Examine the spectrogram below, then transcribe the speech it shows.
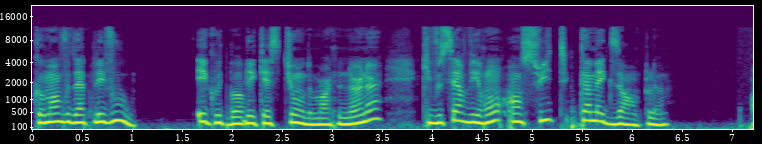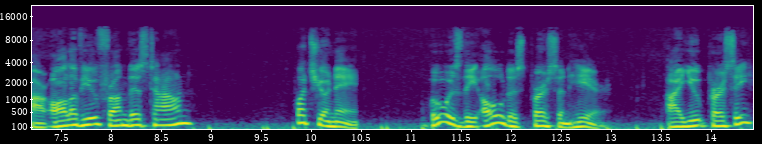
Comment vous appelez-vous? Écoutez les questions de Martin Lerner qui vous serviront ensuite comme exemple. Are all of you from this town? What's your name? Who is the oldest person here? Are you Percy?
